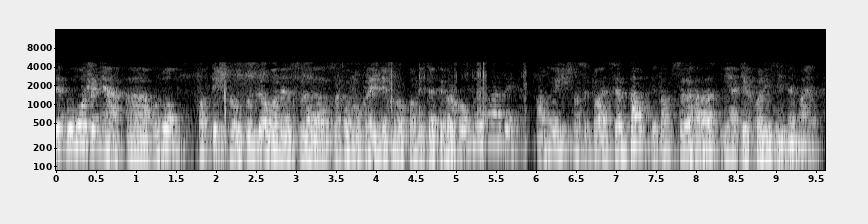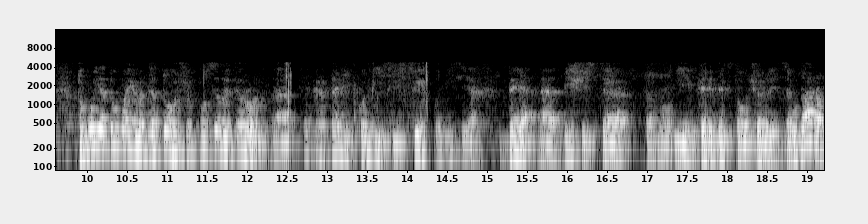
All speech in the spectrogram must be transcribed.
Це положення, воно фактично здубльоване з е, закону України про комітети Верховної Ради. Аналогічна ситуація там, і там все гаразд, ніяких колізій немає. Тому я думаю, для того, щоб посилити роль е, секретарів комісій в тих комісіях, де е, більшість ну, і керівництво очолюється ударом,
